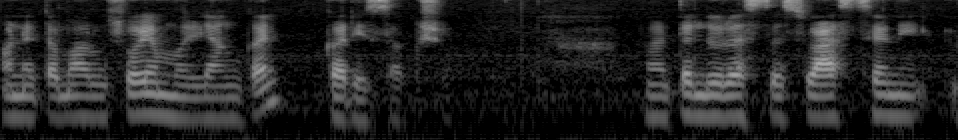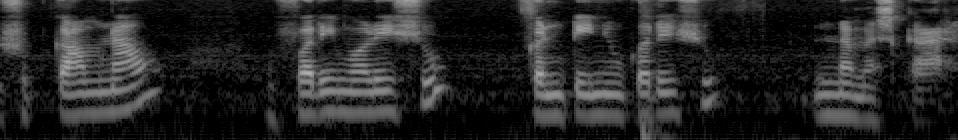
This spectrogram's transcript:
અને તમારું સ્વયં મૂલ્યાંકન કરી શકશો. તંદુરસ્ત સ્વાસ્થ્યની શુભકામનાઓ. ફરી મળીશું કન્ટિન્યુ કરીશું. નમસ્કાર.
